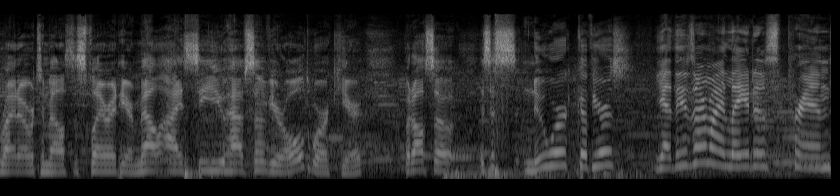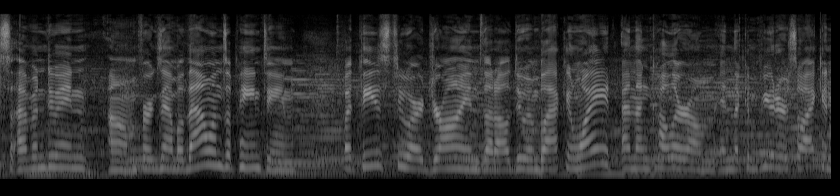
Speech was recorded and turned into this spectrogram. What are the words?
right over to Mel's display right here. Mel, I see you have some of your old work here, but also, is this new work of yours? Yeah, these are my latest prints. I've been doing, um, for example, that one's a painting, but these two are drawings that I'll do in black and white and then color them in the computer so I can.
